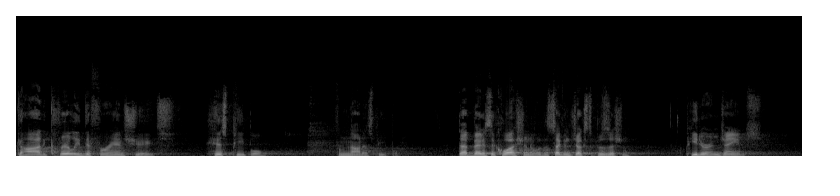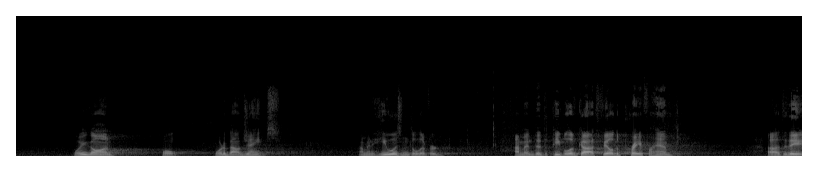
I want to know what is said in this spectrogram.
God clearly differentiates his people from not his people. That begs the question with the second juxtaposition Peter and James. Where are you going? Well, what about James? I mean, he wasn't delivered. I mean, did the people of God fail to pray for him? Uh, did they,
